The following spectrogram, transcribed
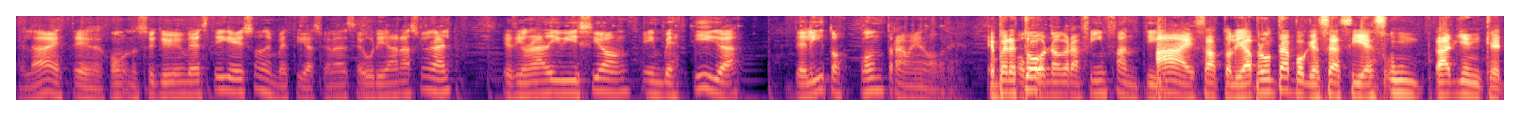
¿verdad? Este Home Security Investigation, de Investigaciones de Seguridad Nacional, que tiene una división que investiga delitos contra menores Eh, pero o pornografía infantil. Ah, exacto. Le iba a preguntar porque, o sea, si es un alguien que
